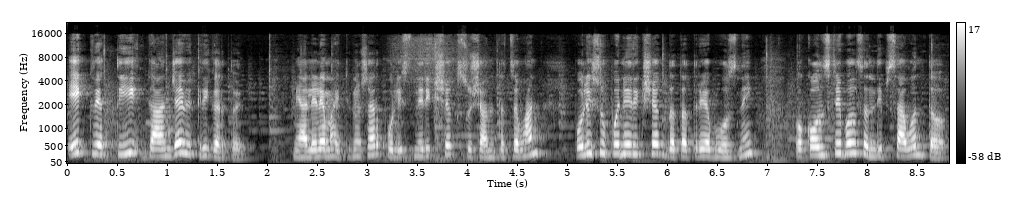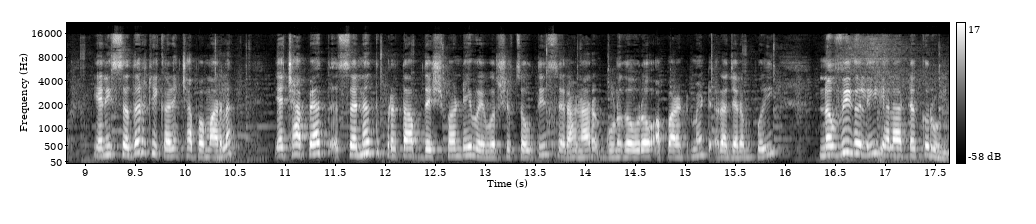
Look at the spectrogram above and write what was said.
एक व्यक्ती गांजा विक्री करतोय. मिळालेल्या माहितीनुसार पोलीस निरीक्षक सुशांत चव्हाण पोलीस उपनिरीक्षक दत्तात्रेय भोजने व कॉन्स्टेबल संदीप सावंत यांनी सदर ठिकाणी छापा मारला. या छाप्यात सनत प्रताप देशपांडे वयवर्ष चौतीस राहणार गुणगौरव अपार्टमेंट राजारामपुरी नववी गली याला अटक करून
